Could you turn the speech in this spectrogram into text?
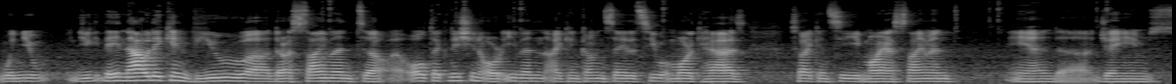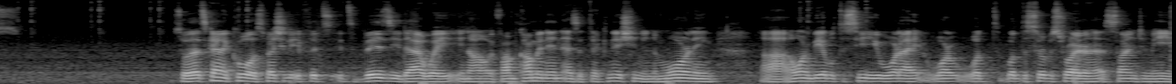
when you, you, they now they can view uh, their assignment uh, all technician or even I can come and say let's see what Mark has so I can see my assignment and uh, James. So that's kind of cool especially if it's it's busy that way you know if I'm coming in as a technician in the morning uh, I want to be able to see what I what what what the service writer has assigned to me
